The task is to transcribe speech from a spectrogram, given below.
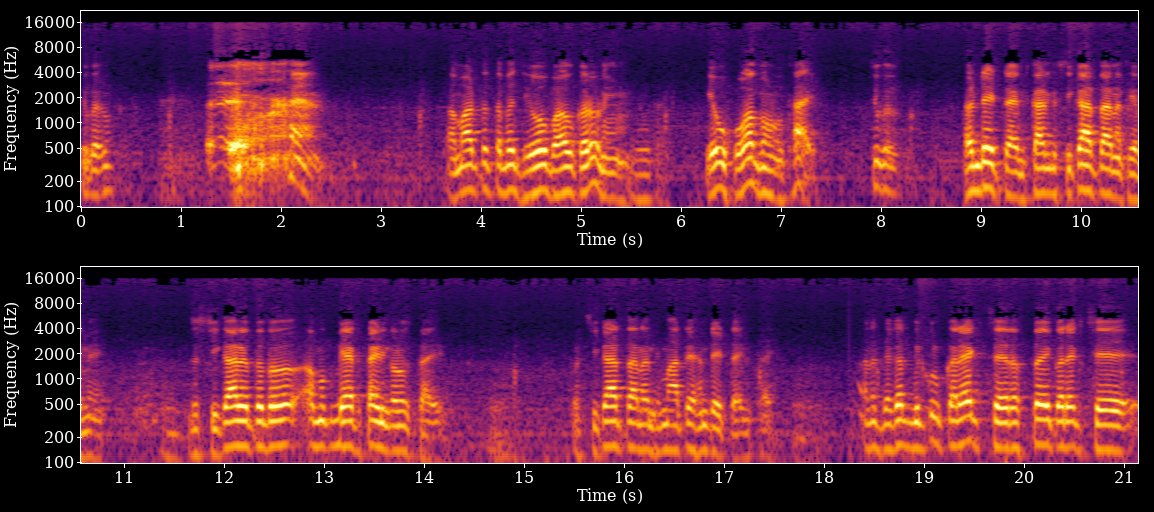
શું કહ્યું? અમાર તો તમે જેવો ભાવ કરો ને એવું એવું હોવા ઘણું થાય. શું કહ્યું? હંડ્રેડ ટાઈમ્સ કારણ કે સ્વીકારતા નથી અમે. જો સ્વીકારે તો અમુક બે ત્રણ ગણું જ થાય. પણ સ્વીકારતા નથી માટે હંડ્રેડ ટાઈમ્સ થાય. અને જગત બિલકુલ કરેક્ટ છે રસ્તો એ કરેક્ટ છે.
